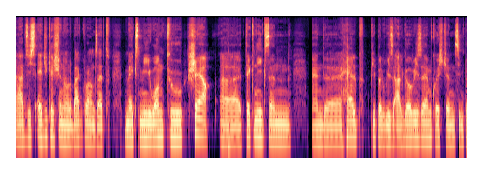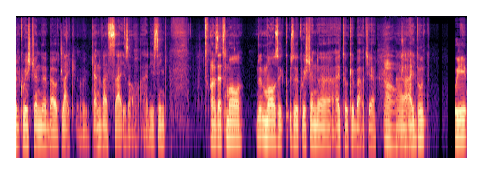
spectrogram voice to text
I have this educational background that makes me want to share techniques and and uh, help people with algorithm question, simple question about like uh, canvas size or anything. Uh, that's more more the, the question uh, I talk about. Yeah, oh, okay. I don't. We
